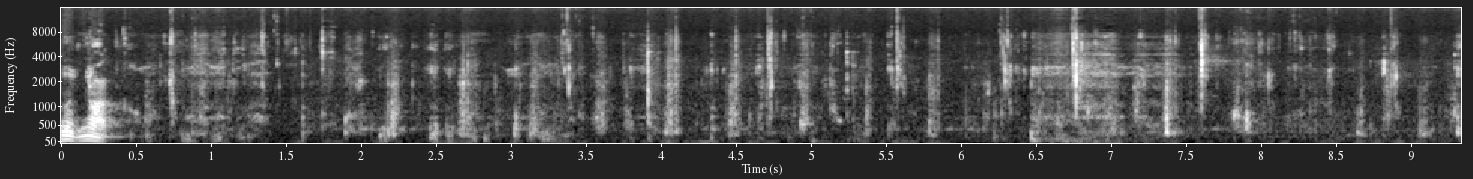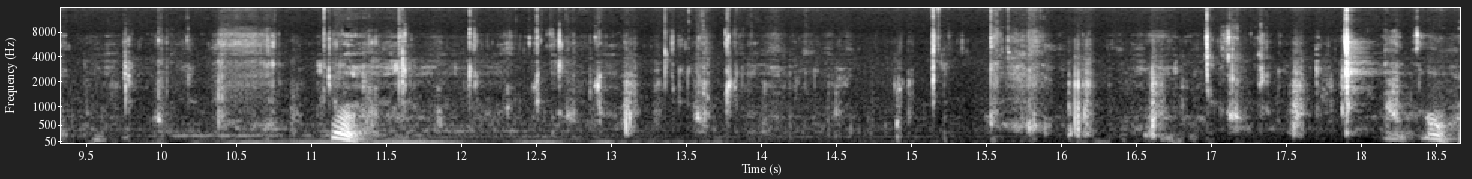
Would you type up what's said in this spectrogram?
สุดยอดอืมโอ้โห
